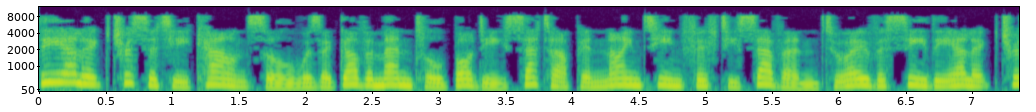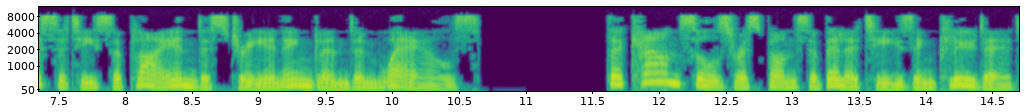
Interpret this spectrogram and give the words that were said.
The Electricity Council was a governmental body set up in 1957 to oversee the electricity supply industry in England and Wales. The Council's responsibilities included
